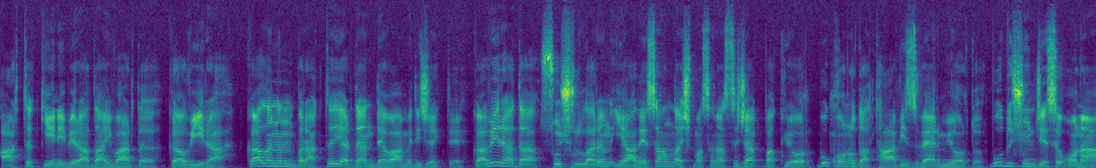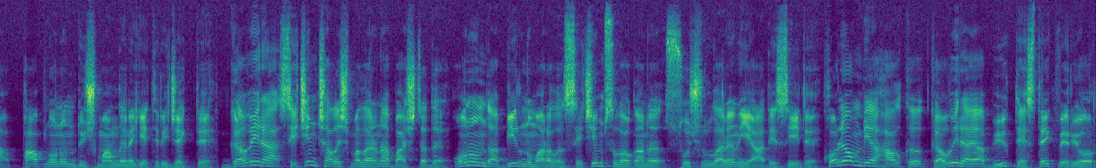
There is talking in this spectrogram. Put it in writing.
artık yeni bir aday vardı. Gavira. Gallen'ın bıraktığı yerden devam edecekti. Gavira da suçluların iadesi anlaşmasına sıcak bakıyor, bu konuda taviz vermiyordu. Bu düşüncesi ona Pablo'nun düşmanlığını getirecekti. Gavira seçim çalışmalarına başladı. Onun da bir numaralı seçim sloganı suçluların iadesiydi. Kolombiya halkı Gavira'ya büyük destek veriyor,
